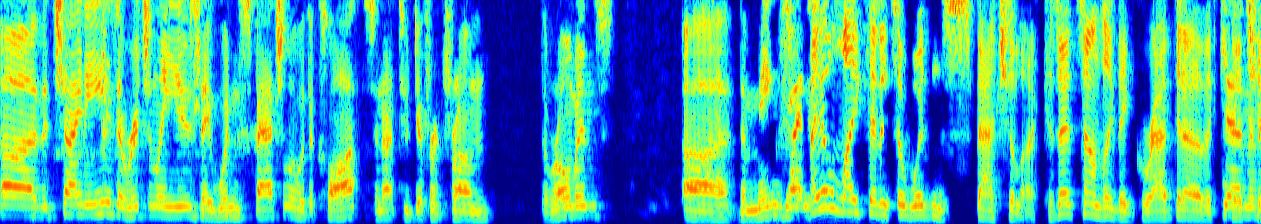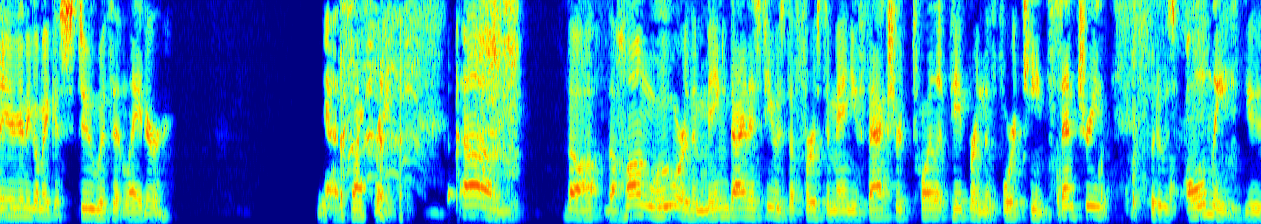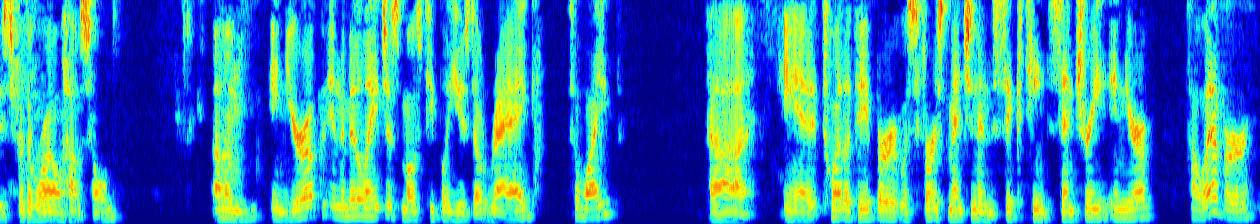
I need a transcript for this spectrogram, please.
Uh, the Chinese originally used a wooden spatula with a cloth, so not too different from the Romans. Uh, the Ming dynasty. I don't like that it's a wooden spatula because that sounds like they grabbed it out of the Yeah, kitchen. and then they're going to go make a stew with it later. Yeah, it's not great. um, the the Hongwu or the Ming Dynasty was the first to manufacture toilet paper in the 14th century, but it was only used for the royal household. Um, in Europe, in the Middle Ages, most people used a rag to wipe. Uh, and toilet paper was first mentioned in the 16th century in Europe. However,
